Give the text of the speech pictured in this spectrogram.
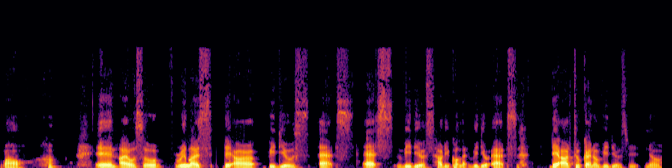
Wow. And i also realized there are videos ads ads videos. How do you call that? Video ads. There are two kind of videos you know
